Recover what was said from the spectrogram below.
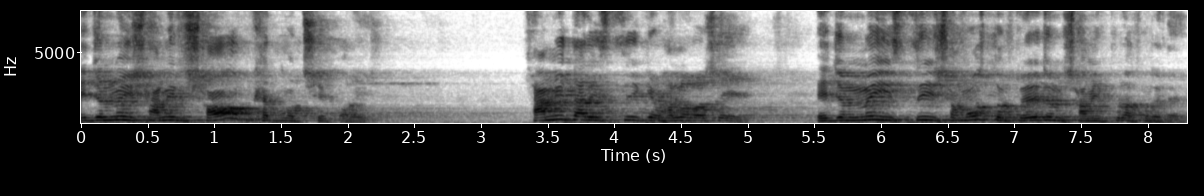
এই জন্যই স্বামীর সব খেদমত সে করে। স্বামী তার স্ত্রীকে ভালোবাসে এই জন্যই স্ত্রীর সমস্ত প্রয়োজন স্বামী পুরা করে দেয়।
